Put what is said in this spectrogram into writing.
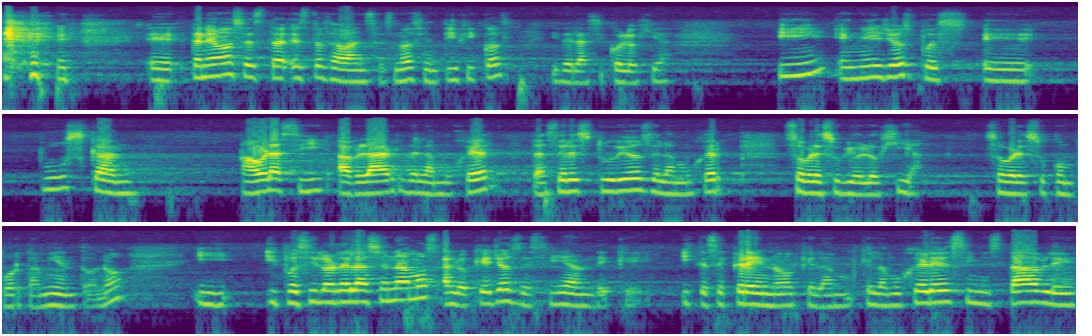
Eh, tenemos estos avances ¿no? científicos y de la psicología. Y en ellos, pues, eh, buscan ahora sí hablar de la mujer, de hacer estudios de la mujer sobre su biología, sobre su comportamiento, ¿no? Y, pues si lo relacionamos a lo que ellos decían de que y que se cree, ¿no? Que la, que la mujer es inestable,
